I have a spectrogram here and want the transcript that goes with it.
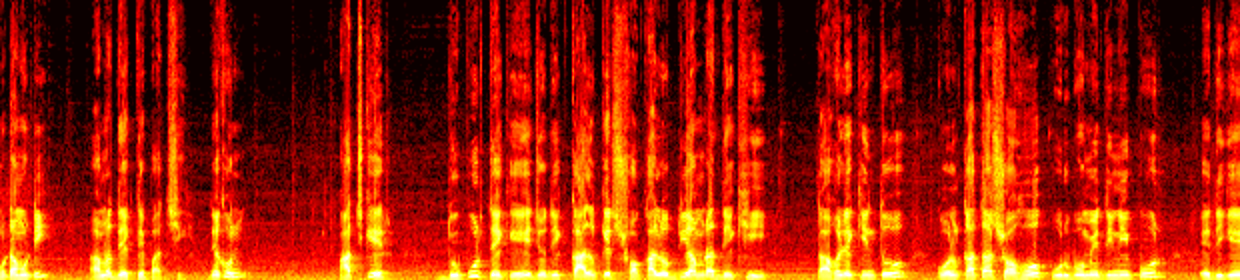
মোটামুটি আমরা দেখতে পাচ্ছি। দেখুন, আজকের দুপুর থেকে যদি কালকের সকাল অবধি আমরা দেখি, তাহলে কিন্তু কলকাতা সহ পূর্ব মেদিনীপুর, এদিকে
